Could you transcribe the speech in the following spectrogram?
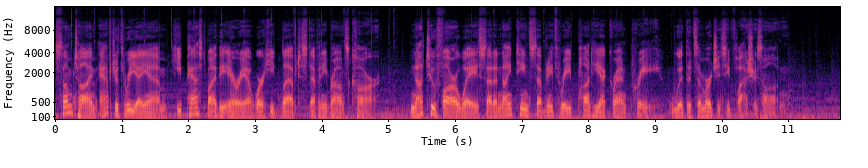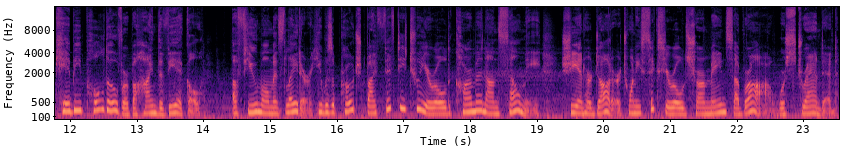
Sometime after 3 a.m., he passed by the area where he'd left Stephanie Brown's car. Not too far away sat a 1973 Pontiac Grand Prix with its emergency flashers on. Kibbe pulled over behind the vehicle. A few moments later, he was approached by 52 year old Carmen Anselmi. She and her daughter, 26 year old Charmaine Sabrah, were stranded.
